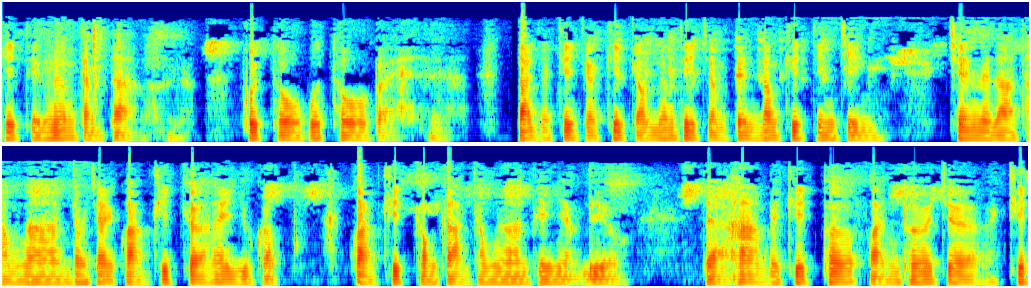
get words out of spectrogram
คิดถึงเรื่องต่างๆ พุทโธพุทโธไป ถ้าจะคิดก็คิดกับเรื่องที่จำเป็นต้องคิดจริง ๆ เช่นเวลาทำงานต้องใช้ความคิดก็ให้อยู่กับความคิดของการทำงานเพียงอย่างเดียว แต่ห้ามไปคิดเพ้อฝันเพ้อเจ้อคิด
